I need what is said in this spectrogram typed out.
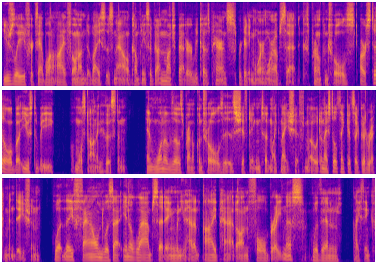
usually, for example, on iPhone on devices now, companies have gotten much better because parents were getting more and more upset because parental controls are still, but used to be almost non existent. And one of those parental controls is shifting to like night shift mode. And I still think it's a good recommendation. What they found was that in a lab setting, when you had an iPad on full brightness within I think,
